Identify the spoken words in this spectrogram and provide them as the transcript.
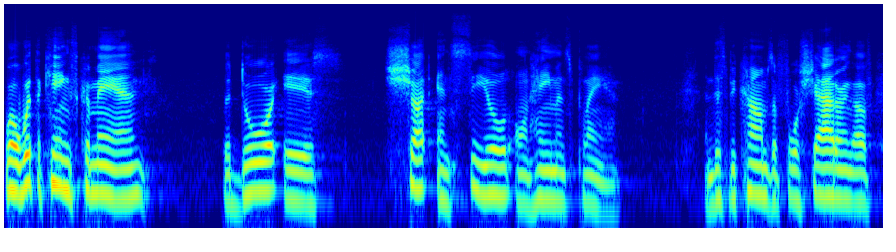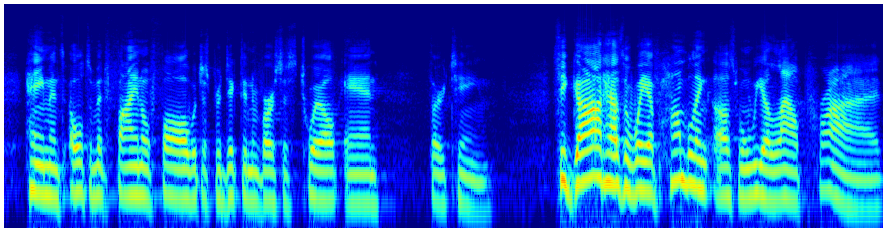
Well, with the king's command, the door is shut and sealed on Haman's plan. And this becomes a foreshadowing of Haman's ultimate final fall, which is predicted in verses 12 and 13. See, God has a way of humbling us when we allow pride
